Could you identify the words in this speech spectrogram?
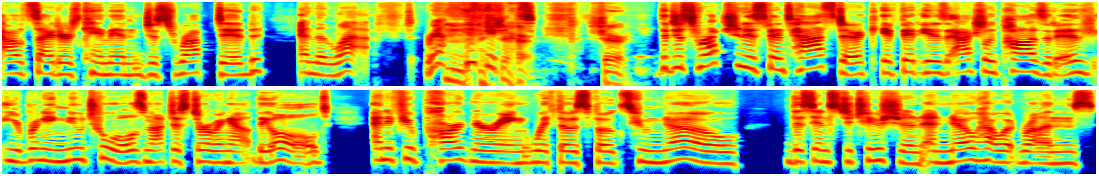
outsiders came in, disrupted, and then left. Right? Mm, sure, sure. The disruption is fantastic if it is actually positive. You're bringing new tools, not just throwing out the old. And if you're partnering with those folks who know this institution and know how it runs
